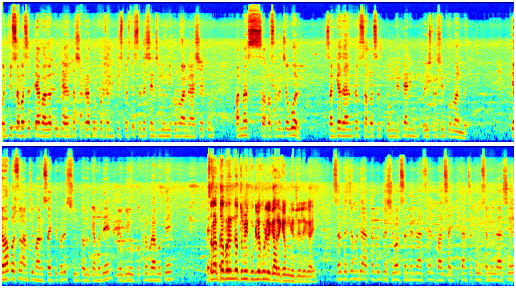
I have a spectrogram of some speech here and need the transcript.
पंचवीस सभासद त्या भागातून त्यानंतर शिक्रापूर परिषद तीस पस्तीस सदस्यांची नोंदणी करून आम्ही असे एकूण पन्नास सभासदांच्या वर संख्या झाल्यानंतर सभासद करून घेतले आणि रजिस्ट्रेशन करून आणलं. तेव्हापासून आमची महाराष्ट्र साहित्य परिषद शिरूर तालुक्यामध्ये वेगवेगळे उपक्रम राबवते. सर आतापर्यंत तुम्ही कुठले कुठले कार्यक्रम घेतलेले काय? सर त्याच्यामध्ये आतापर्यंत शिवार संमेलन असेल बाल साहित्यिकांचं कवी संमेलन असेल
